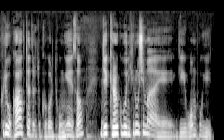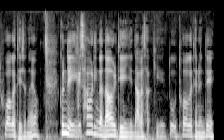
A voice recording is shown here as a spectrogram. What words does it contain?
그리고 과학자들도 그걸 동의해서 이제 결국은 히로시마에 이 원폭이 투하가 되잖아요. 그런데 이게 사흘인가 나흘 뒤에 이제 나가사키에 또 투하가 되는데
